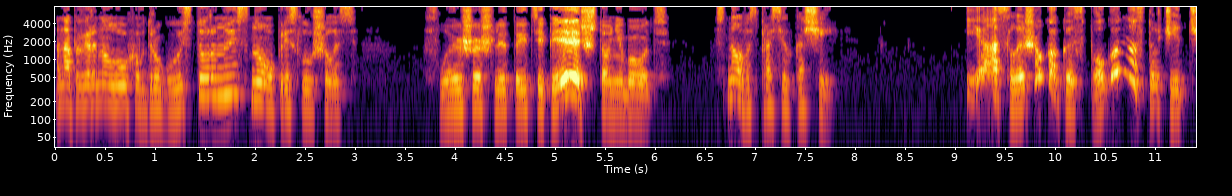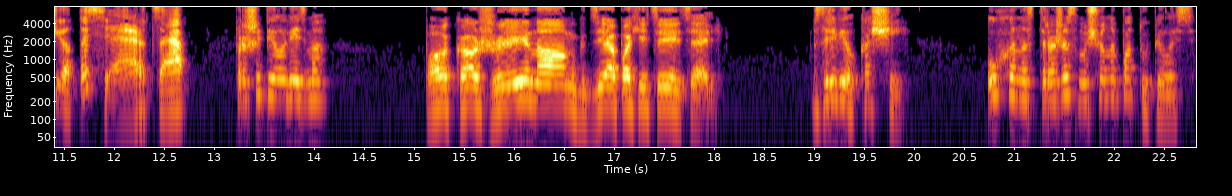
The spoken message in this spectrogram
Она повернула ухо в другую сторону и снова прислушалась. «Слышишь ли ты теперь что-нибудь?» — снова спросил Кощей. «Я слышу, как испуганно стучит чье-то сердце», — прошипела ведьма. «Покажи нам, где похититель!» — взревел Кощей. Ухо на стороже смущенно потупилось.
